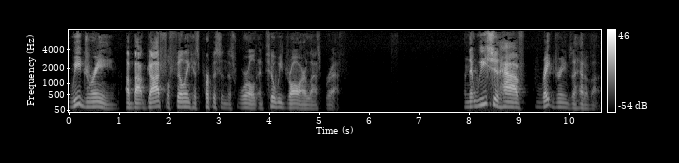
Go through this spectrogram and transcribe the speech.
we dream about God fulfilling his purpose in this world until we draw our last breath. And that we should have great dreams ahead of us.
